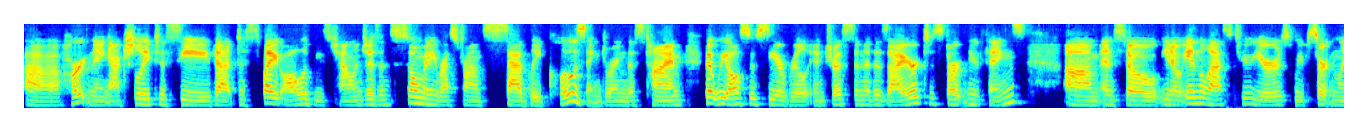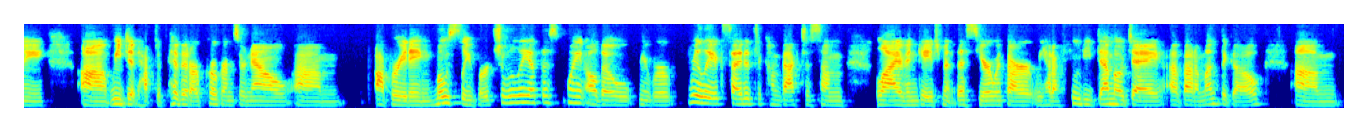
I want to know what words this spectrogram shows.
uh, heartening actually to see that despite all of these challenges and so many restaurants sadly closing during this time, that we also see a real interest and a desire to start new things. Um, and so, you know, in the last two years, we've certainly uh, we did have to pivot. Our programs are now um, operating mostly virtually at this point, although we were really excited to come back to some live engagement this year with our, we had a foodie demo day about a month ago. Um,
